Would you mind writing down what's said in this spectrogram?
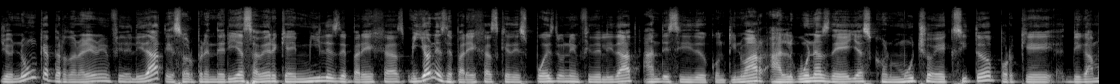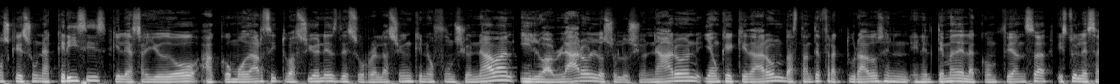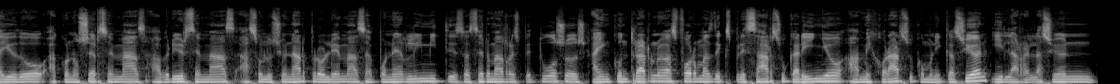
yo nunca perdonaría una infidelidad. Te sorprendería saber que hay miles de parejas, millones de parejas que después de una infidelidad han decidido continuar, algunas de ellas con mucho éxito porque digamos que es una crisis que les ayudó a acomodar situaciones de su relación que no funcionaban y lo hablaron, lo solucionaron y aunque quedaron bastante fracturados en, el tema de la confianza, esto les ayudó a conocerse más, a abrirse más, a solucionar problemas, a poner límites, a ser más respetuosos, a encontrar nuevas formas de expresar su cariño, a mejorar su comunicación y la relación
